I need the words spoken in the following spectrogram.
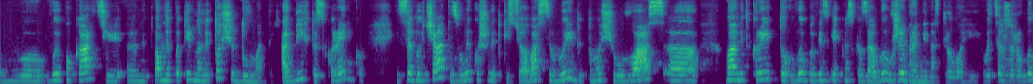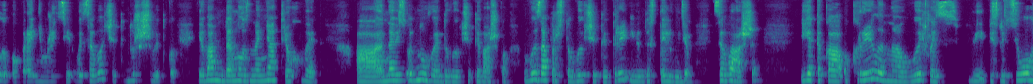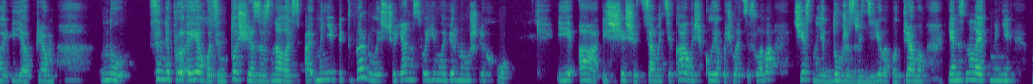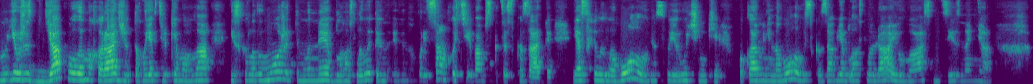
ви по карті, е, вам не потрібно не то, що думати, а бігти скоренько і це вивчати з великою швидкістю, а вас вийде, тому що у вас. Е, вам відкрито, ви як він сказав, ви вже брамін астрології, ви це вже робили в попередньому житті, ви це вивчите дуже швидко, і вам дано знання трьох вед. Навіть одну виду вивчити важко, ви запросто вивчите три і віддасте людям. Це ваше. І я така окрилена, вийшла після цього, і я прям, ну, це не про его, це не то, що я зазналась, а мені підтвердили, що я на своєму вірному шляху. І а, і ще що саме цікаве, що коли я почула ці слова, чесно, я дуже зраділа. От прямо я не знала, як мені. Ну, я вже дякувала Махараджу того, як тільки могла, і сказала, ви можете мене благословити. Він, він говорить, сам хотів вам це сказати. Я схилила голову, він свої рученьки поклав мені на голову і сказав: Я благословляю вас на ці знання.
